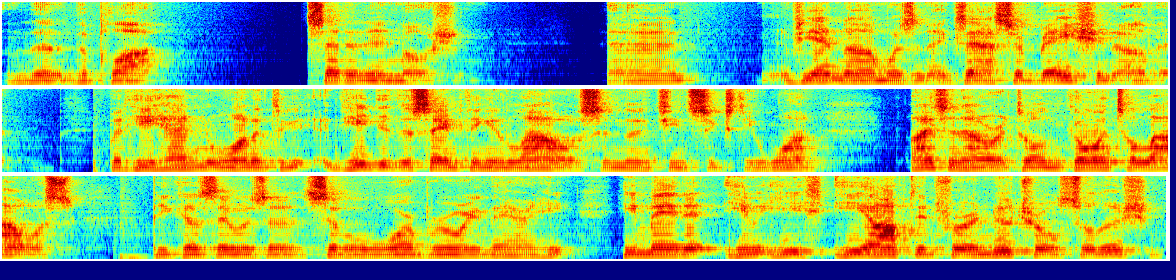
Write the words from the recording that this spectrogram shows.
The the plot set it in motion, and Vietnam was an exacerbation of it but he hadn't wanted to. He did the same thing in Laos in 1961. Eisenhower told him go into Laos because there was a civil war brewing there, and he, he made it. He, he he opted for a neutral solution.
